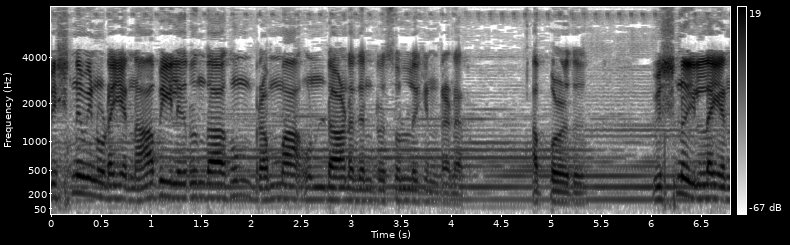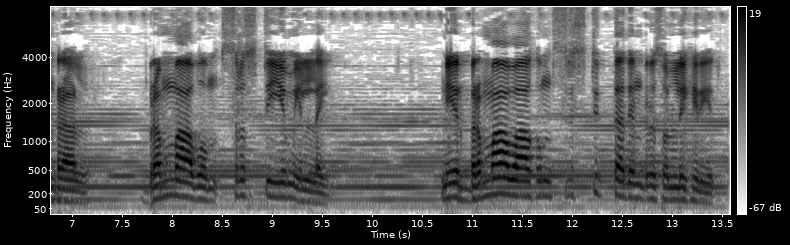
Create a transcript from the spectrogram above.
விஷ்ணுவினுடைய நாபியிலிருந்தாகும் பிரம்மா உண்டானதென்று சொல்லுகின்றனர். அப்பொழுது விஷ்ணு இல்லை என்றால் பிரம்மாவும் சிருஷ்டியும் இல்லை. நீர் பிரம்மாவாகும் சிருஷ்டித்ததென்று சொல்லுகிறீர்.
